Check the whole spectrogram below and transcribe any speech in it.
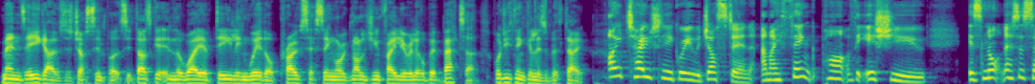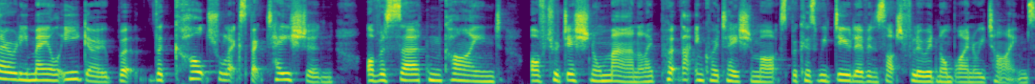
men's egos, as Justin puts, it does get in the way of dealing with or processing or acknowledging failure a little bit better. What do you think, Elizabeth Day? I totally agree with Justin. And I think part of the issue is not necessarily male ego, but the cultural expectation of a certain kind of traditional man. And I put that in quotation marks because we do live in such fluid, non binary times.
